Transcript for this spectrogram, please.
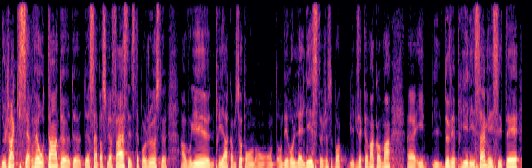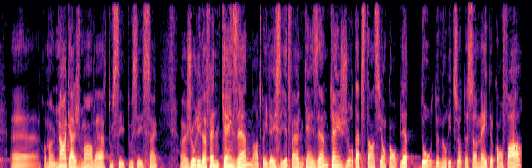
de gens qui servaient autant de, de, saints, parce que le faire, ce n'était pas juste envoyer une prière comme ça, puis on, déroule la liste. Je ne sais pas exactement comment euh, il, devait prier les saints, mais c'était euh, comme un engagement envers tous ces, tous ces saints. Un jour, il a fait une quinzaine, en tout cas, il a essayé de faire une quinzaine, 15 jours d'abstention complète d'eau, de nourriture, de sommeil, de confort.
